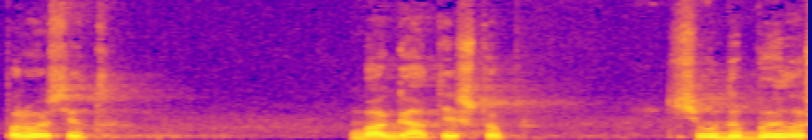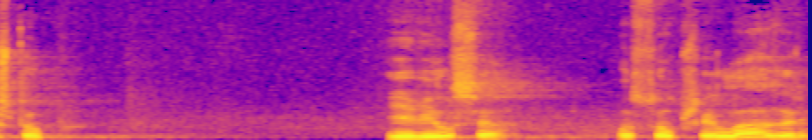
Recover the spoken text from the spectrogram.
просит богатый, чтобы чудо было, чтобы явился усопший Лазарь,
